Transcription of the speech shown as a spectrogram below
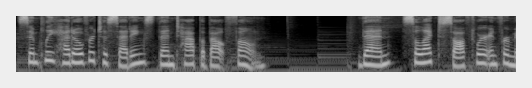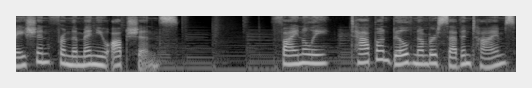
simply head over to settings then tap about phone. Then, select software information from the menu options. Finally, tap on build number 7 times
